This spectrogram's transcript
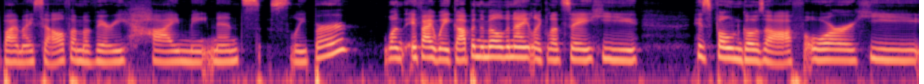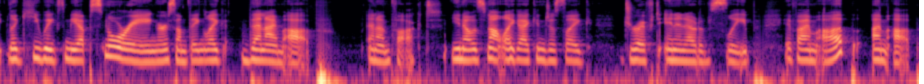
by myself. I'm a very high maintenance sleeper. One, if I wake up in the middle of the night, like let's say he his phone goes off or he like he wakes me up snoring or something, like then I'm up and I'm fucked. You know, it's not like I can just like drift in and out of sleep. If I'm up, I'm up.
